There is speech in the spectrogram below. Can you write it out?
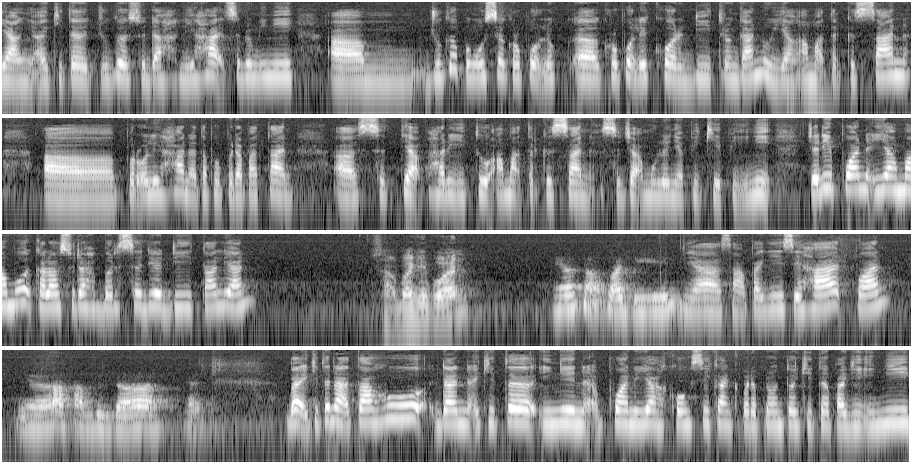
yang uh, kita juga sudah lihat sebelum ini um, juga pengusaha keropok uh, keropok lekor di Terengganu yang amat terkesan uh, perolehan ataupun pendapatan uh, setiap hari itu amat terkesan sejak mulanya PKP ini. Jadi Puan Yah Mahmud kalau sudah bersedia di talian Selamat pagi Puan. Ya, selamat pagi. Ya, selamat pagi. Sihat Puan? Ya, Alhamdulillah. Baik, kita nak tahu dan kita ingin Puan Yah kongsikan kepada penonton kita pagi ini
